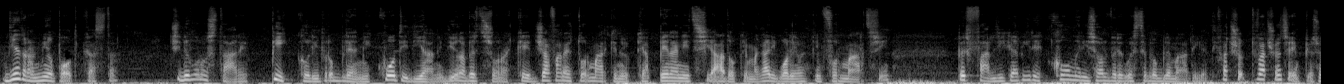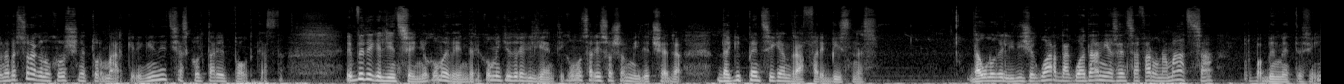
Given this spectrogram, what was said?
dietro al mio podcast ci devono stare piccoli problemi quotidiani di una persona che già fa network marketing, che ha appena iniziato, che magari vuole anche informarsi, per fargli capire come risolvere queste problematiche. Ti faccio, ti faccio un esempio, se una persona che non conosce network marketing inizia a ascoltare il podcast e vede che gli insegno come vendere, come chiudere clienti, come usare i social media, eccetera, da chi pensi che andrà a fare business? Da uno che gli dice guarda guadagna senza fare una mazza? Probabilmente sì.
